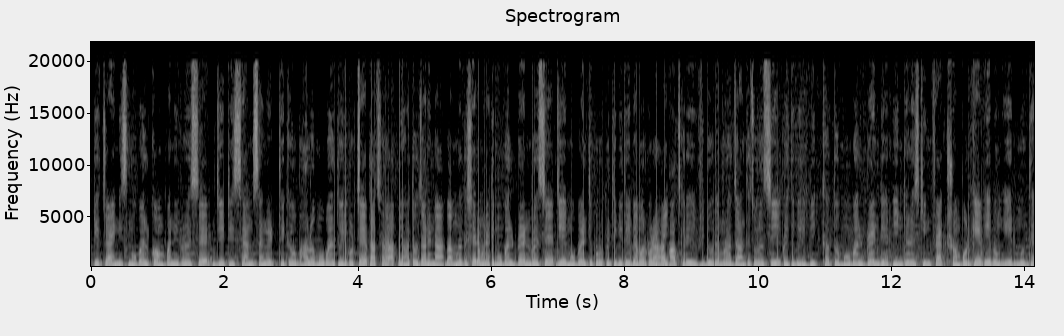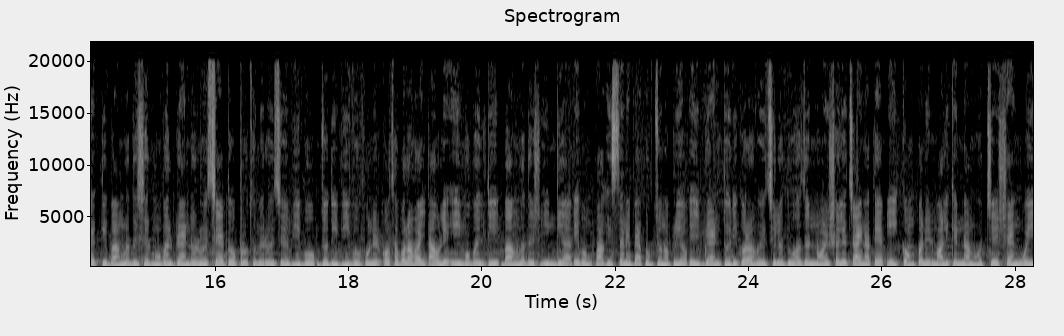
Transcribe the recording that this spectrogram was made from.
একটি চাইনিজ মোবাইল কোম্পানি রয়েছে, যেটি স্যামসাং এর থেকেও ভালো মোবাইল তৈরি করছে। তাছাড়া আপনি হয়তো জানেন না, বাংলাদেশের এমন একটি মোবাইল ব্র্যান্ড রয়েছে, যে মোবাইলটি পুরো পৃথিবীতে ব্যবহার করা হয়। আজকের এই ভিডিওতে আমরা জানতে চলেছি পৃথিবীর বিখ্যাত মোবাইল ব্র্যান্ডের ইন্টারেস্টিং ফ্যাক্ট সম্পর্কে, এবং এর মধ্যে একটি বাংলাদেশের মোবাইল ব্র্যান্ডও রয়েছে। তো প্রথমে রয়েছে ভিভো। যদি ভিভো ফোনের কথা বলা হয়, তাহলে এই মোবাইলটি বাংলাদেশ, ইন্ডিয়া এবং পাকিস্তানে ব্যাপক জনপ্রিয়। এই ব্র্যান্ড তৈরি করা হয়েছিল দু হাজার নয় সালে চায়নাতে। এই কোম্পানির মালিকের নাম হচ্ছে শ্যাং ওই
